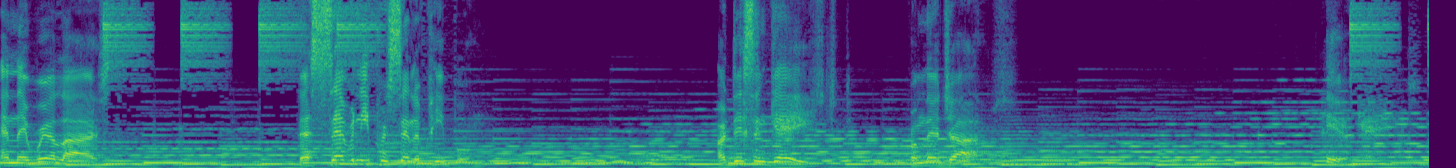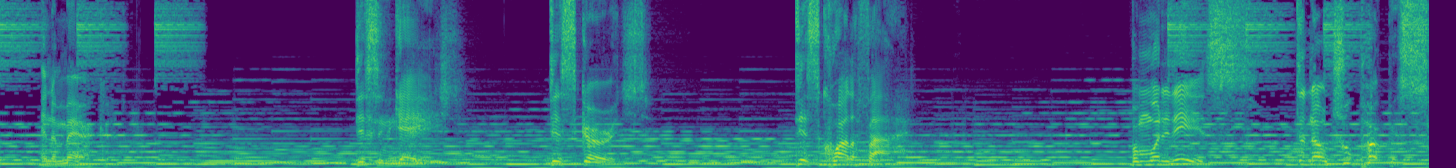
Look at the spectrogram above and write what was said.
And they realized that 70% of people are disengaged from their jobs. Here in America. Disengaged, discouraged, disqualified from what it is to know true purpose.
